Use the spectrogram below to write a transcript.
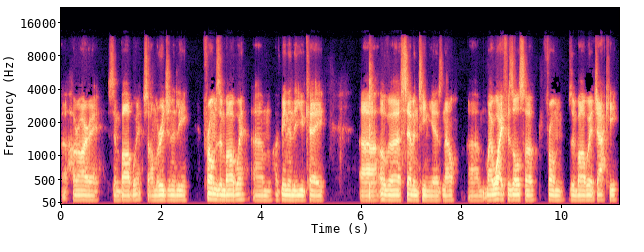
uh, Harare, Zimbabwe. So I'm originally from Zimbabwe. Um, I've been in the UK uh, over 17 years now. Um, my wife is also from Zimbabwe, Jackie,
